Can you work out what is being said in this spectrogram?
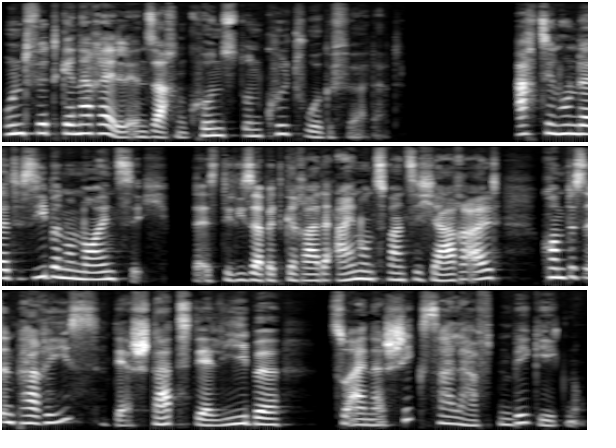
und wird generell in Sachen Kunst und Kultur gefördert. 1897, da ist Elisabeth gerade 21 Jahre alt, kommt es in Paris, der Stadt der Liebe, zu einer schicksalhaften Begegnung.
